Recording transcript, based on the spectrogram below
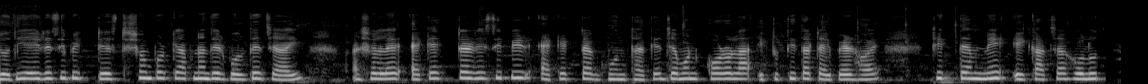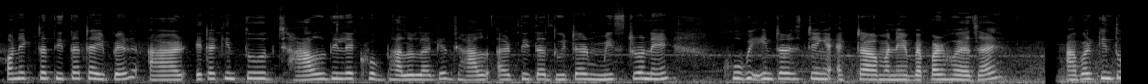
যদি এই রেসিপির টেস্ট সম্পর্কে আপনাদের বলতে চাই, আসলে এক একটা রেসিপির এক একটা গুণ থাকে। যেমন করলা একটু তিতা টাইপের হয়, ঠিক তেমনি এই কাঁচা হলুদ অনেকটা তিতা টাইপের, আর এটা কিন্তু ঝাল দিলে খুব ভালো লাগে। ঝাল আর তিতা দুইটার মিশ্রণে খুবই ইন্টারেস্টিং একটা মানে ব্যাপার হয়ে যায়। আবার কিন্তু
